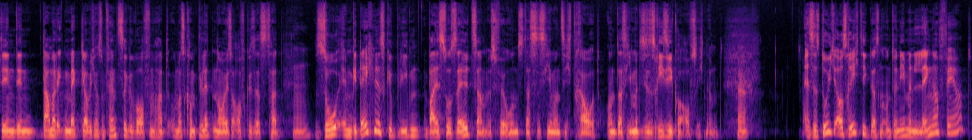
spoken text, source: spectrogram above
den, den damaligen Mac, glaube ich, aus dem Fenster geworfen hat und was komplett Neues aufgesetzt hat, so im Gedächtnis geblieben, weil es so seltsam ist für uns, dass es jemand sich traut und dass jemand dieses Risiko auf sich nimmt. Ja. Es ist durchaus richtig, dass ein Unternehmen länger fährt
